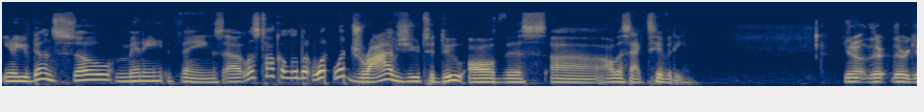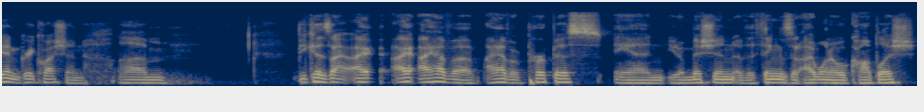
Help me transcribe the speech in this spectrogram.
you know, you've done so many things. Uh, let's talk a little bit. What what drives you to do all this uh, all this activity? You know, there, there again, great question. Um, because I, I I have a I have a purpose and you know mission of the things that I want to accomplish.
